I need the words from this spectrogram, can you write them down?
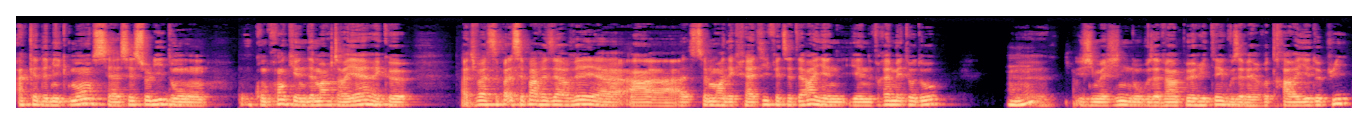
académiquement, c'est assez solide. On, comprend qu'il y a une démarche derrière et que bah, tu vois, c'est pas c'est pas réservé à, seulement à des créatifs, etc. Il y a une, il y a une vraie méthode. Mhm. Euh, j'imagine dont vous avez un peu hérité, que vous avez retravaillé depuis.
